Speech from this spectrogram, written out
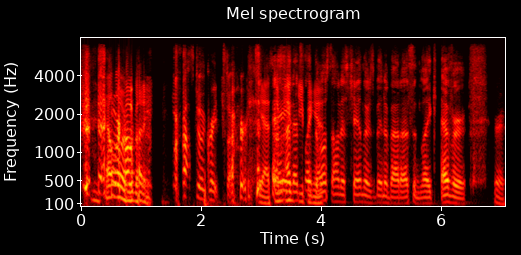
hello, We're off- everybody. We're off to a great start. Yes, I'm, hey, I'm that's keeping like the it. most honest Chandler's been about us in like ever. True.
